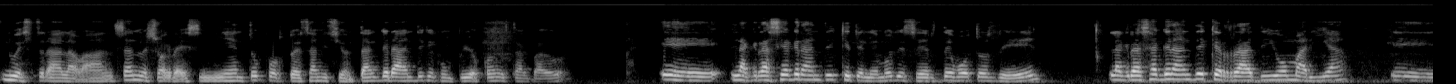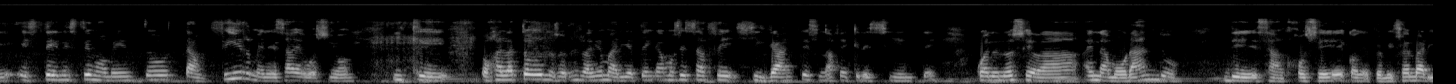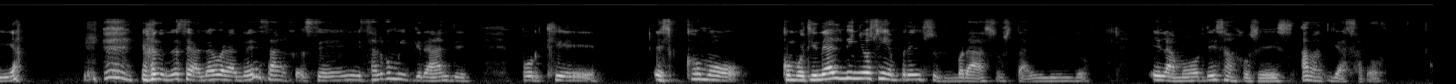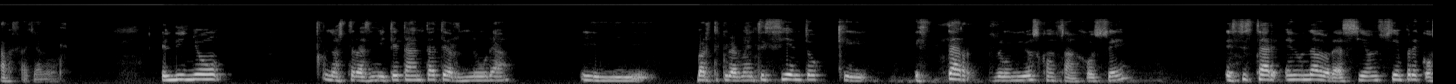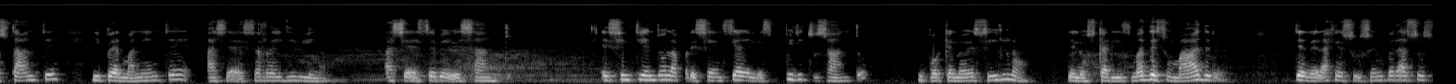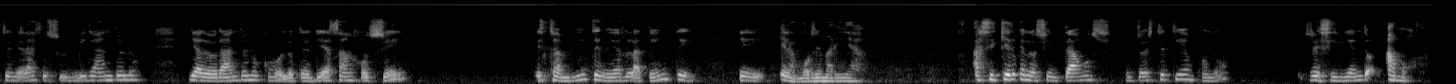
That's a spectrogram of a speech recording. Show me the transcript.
nuestra alabanza, nuestro agradecimiento por toda esa misión tan grande que cumplió con El Salvador, eh, la gracia grande que tenemos de ser devotos de Él, la gracia grande que Radio María eh, esté en este momento tan firme en esa devoción y que ojalá todos nosotros en Radio María tengamos esa fe gigante, es una fe creciente, cuando uno se va enamorando de San José, con el permiso de María, cuando uno se va enamorando de San José, es algo muy grande, porque es como, como tiene al niño siempre en sus brazos, tan lindo. El amor de San José es avasallador, avasallador. El niño nos transmite tanta ternura y particularmente siento que estar reunidos con San José es estar en una adoración siempre constante y permanente hacia ese Rey Divino, hacia ese bebé santo. Es sintiendo la presencia del Espíritu Santo y, por qué no decirlo, de los carismas de su madre, tener a Jesús en brazos, tener a Jesús mirándolo y adorándolo como lo tendría San José, es también tener latente eh, el amor de María. Así quiero que nos sintamos en todo este tiempo, ¿no? Recibiendo amor.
